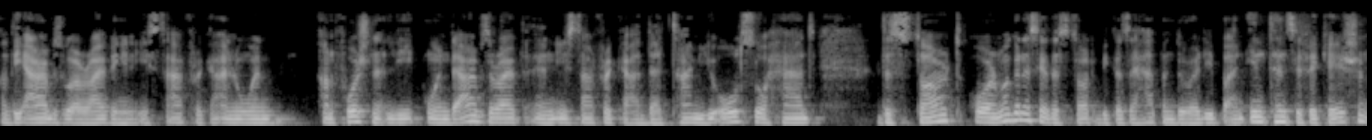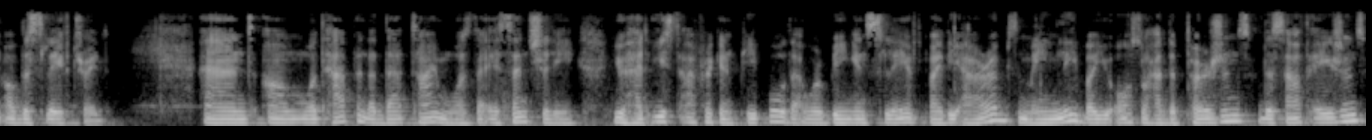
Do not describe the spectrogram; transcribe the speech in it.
uh, the Arabs were arriving in East Africa and when unfortunately, when the Arabs arrived in East Africa at that time, you also had the start, or I'm not going to say the start because it happened already, but an intensification of the slave trade. And um, what happened at that time was that essentially you had East African people that were being enslaved by the Arabs mainly, but you also had the Persians, the South Asians,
